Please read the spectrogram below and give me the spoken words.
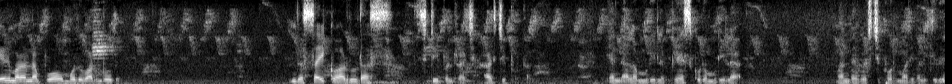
ஏழுமலை நான் போகும்போது வரும்போது இந்த சைக்கோ அருள்தாஸ் ஸ்டீபன் ராஜ் அடித்து போட்டாங்க என்னால் முடியல பேசக்கூட முடியல. மண்டை வெடிச்சு போகிற மாதிரி வலிக்குது.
